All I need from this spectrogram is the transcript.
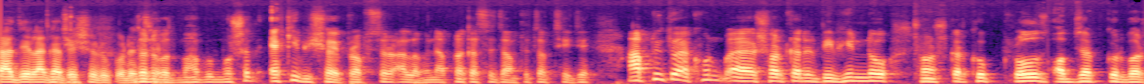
কাজে লাগাতে শুরু করেছে। ধন্যবাদ মাহবুব মোর্শেদ। একই বিষয়ে প্রফেসর আলমিন আপনার কাছে জানতে চাচ্ছি যে আপনি তো এখন সরকারের বিভিন্ন সংস্কার খুব ক্লোজ অবজার্ভ করবার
